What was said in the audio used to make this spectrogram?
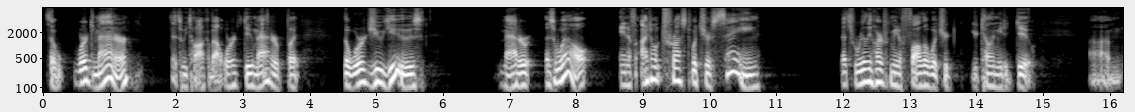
So words matter, as we talk about, words do matter, but the words you use matter as well. And if I don't trust what you're saying, that's really hard for me to follow what you're you're telling me to do. Um,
